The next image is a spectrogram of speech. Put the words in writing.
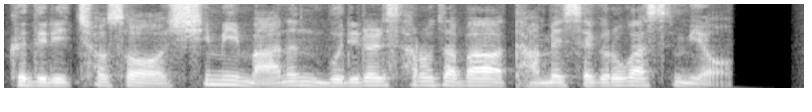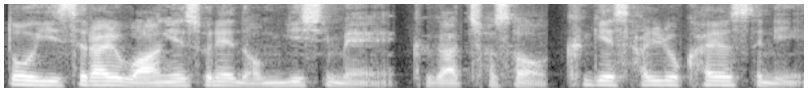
그들이 쳐서 심히 많은 무리를 사로잡아 다메섹으로 갔으며 또 이스라엘 왕의 손에 넘기심에 그가 쳐서 크게 살육하였으니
